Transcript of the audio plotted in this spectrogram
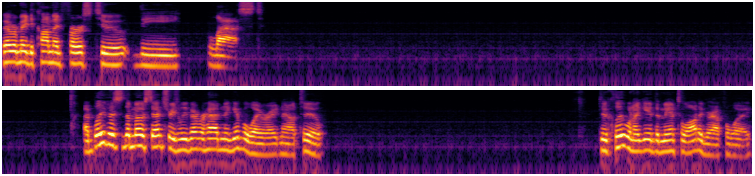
whoever made the comment first to the last. I believe this is the most entries we've ever had in a giveaway right now, too. To clue when I gave the mantle autograph away.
